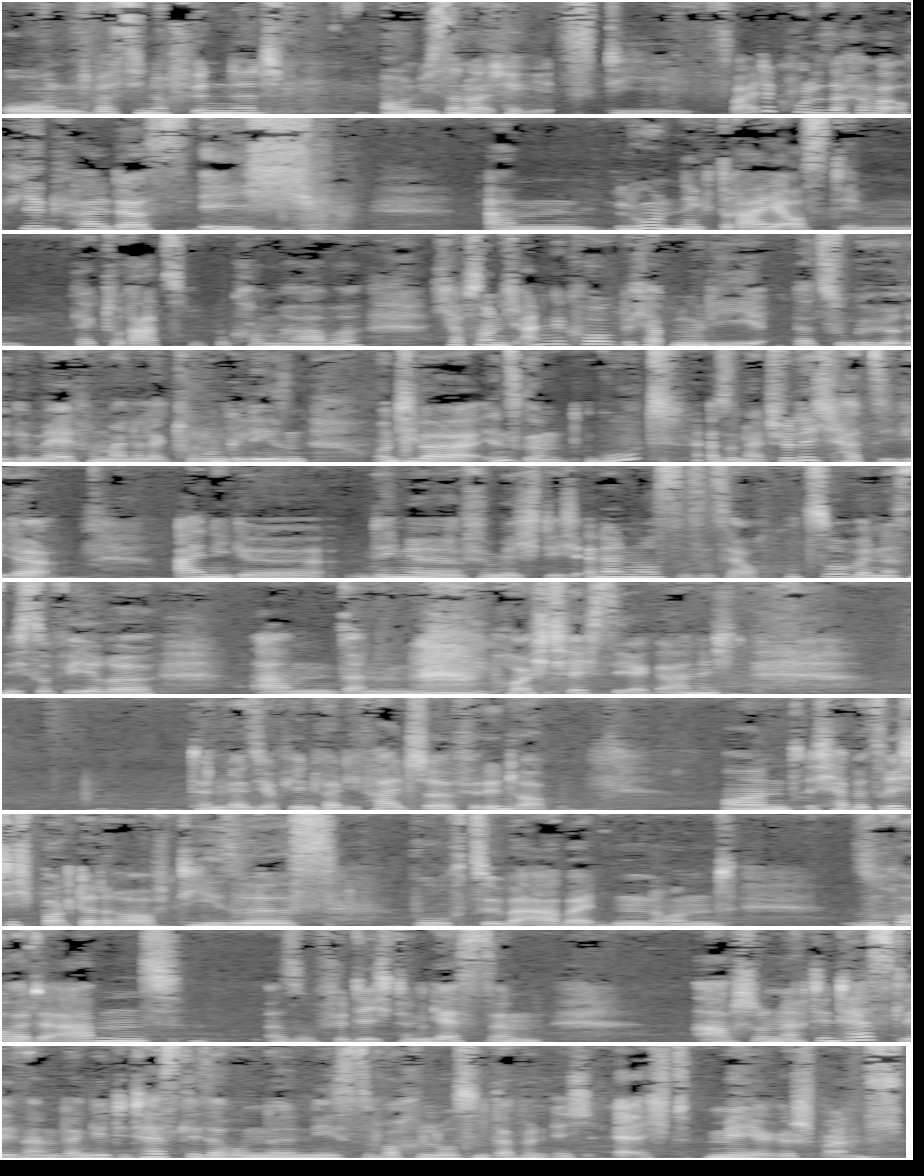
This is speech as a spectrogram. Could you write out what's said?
und was sie noch findet und wie es dann weitergeht. Die zweite coole Sache war auf jeden Fall, dass ich ähm, Lou und Nick 3 aus dem Lektorat zurückbekommen habe. Ich habe es noch nicht angeguckt, ich habe nur die dazugehörige Mail von meiner Lektorin gelesen und die war insgesamt gut. Also natürlich hat sie wieder einige Dinge für mich, die ich ändern muss. Das ist ja auch gut so. Wenn das nicht so wäre, ähm, dann bräuchte ich sie ja gar nicht. Dann wäre sie auf jeden Fall die falsche für den Job. Und ich habe jetzt richtig Bock darauf, dieses Buch zu überarbeiten und suche heute Abend also für dich dann gestern, auch schon nach den Testlesern. Dann geht die Testleserrunde nächste Woche los und da bin ich echt mega gespannt.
